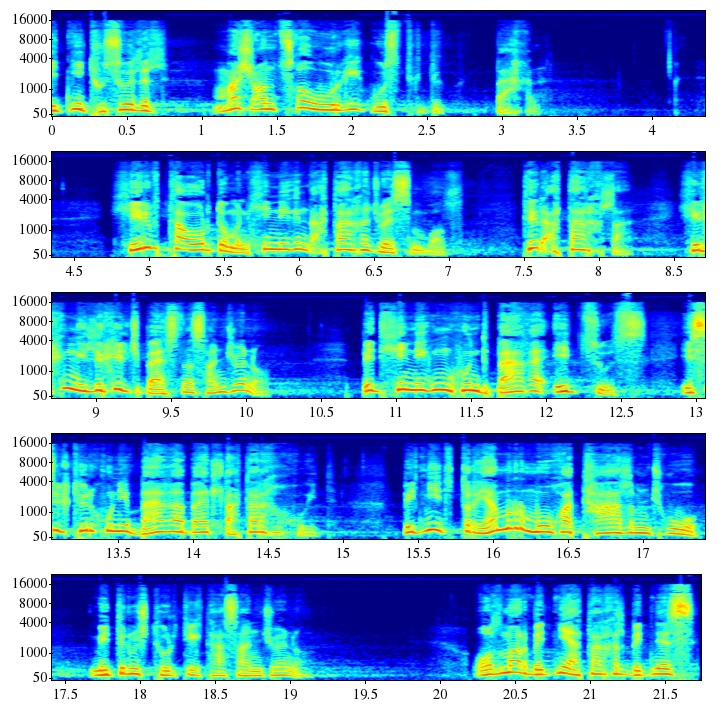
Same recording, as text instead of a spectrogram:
бидний төсөөлөл маш онцгой үүргийг гүйцэтгэдэг байх нь. Хэрв та урд өмнө хин нэгэнд атаархаж байсан бол тэр атаархлаа хэрхэн илэрхийлж байснаа санаж байна уу? Бид хин нэгэн хүнд байгаа эд зүйлс эсвэл тэр хүний байгаа байдалд атаархах үед бидний дотор ямар муухай тааламжгүй мэдрэмж төрдгийг та санаж байна уу? Улмаар бидний атаархал биднээс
